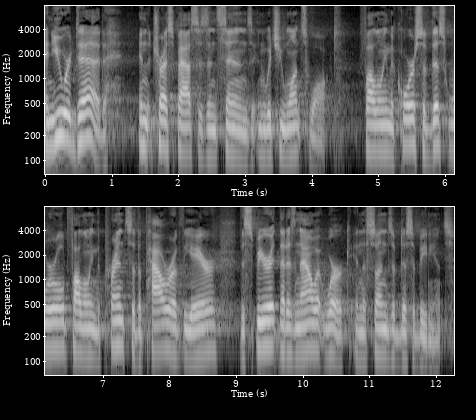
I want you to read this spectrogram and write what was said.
And you were dead in the trespasses and sins in which you once walked following the course of this world, following the prince of the power of the air, the spirit that is now at work in the sons of disobedience,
